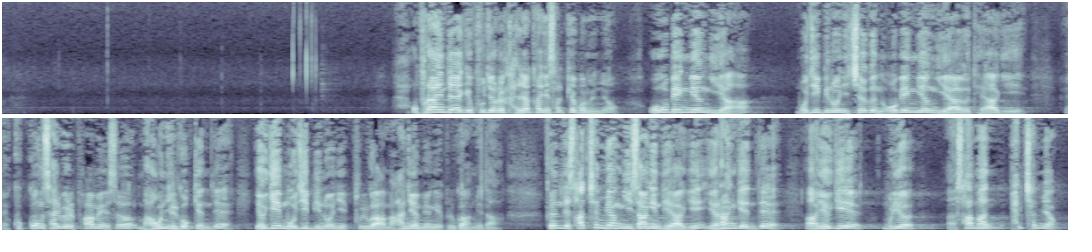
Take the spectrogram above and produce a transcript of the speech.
오프라인 대학의 구조를 간략하게 살펴보면요. 500명 이하 모집 인원이 적은 500명 이하의 대학이 국공사립을 포함해서 47개인데 여기에 모집 인원이 불과 만여 명에 불과합니다. 그런데 4천 명 이상인 대학이 11개인데 아, 여기에 무려 4만 8천 명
